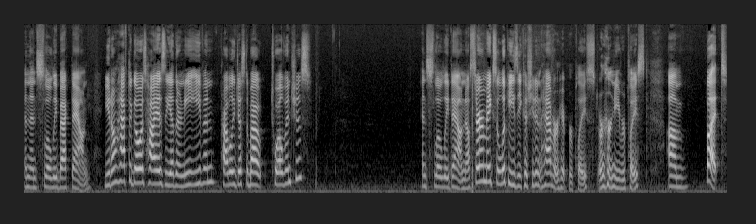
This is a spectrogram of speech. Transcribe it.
and then slowly back down. You don't have to go as high as the other knee even, probably just about 12 inches. And slowly down. Now Sarah makes it look easy because she didn't have her hip replaced or her knee replaced. Um, but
